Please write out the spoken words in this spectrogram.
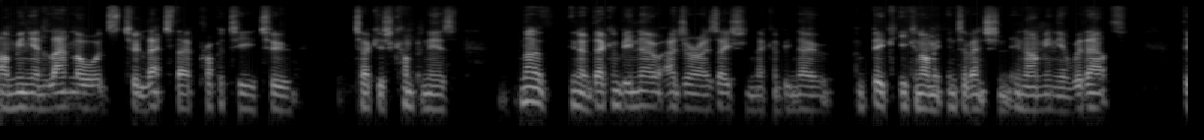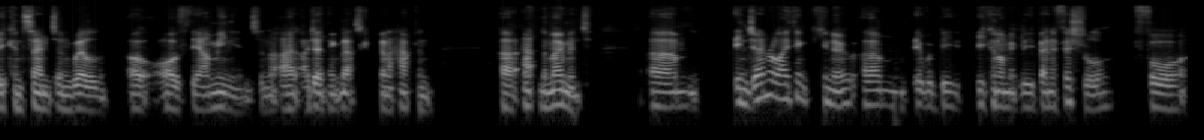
Armenian landlords to let their property to Turkish companies. None of you know there can be no agerization, there can be no big economic intervention in Armenia without the consent and will of, of the Armenians, and I, I, don't think that's going to happen uh, at the moment. Um, in general, I think you know um, it would be economically beneficial for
